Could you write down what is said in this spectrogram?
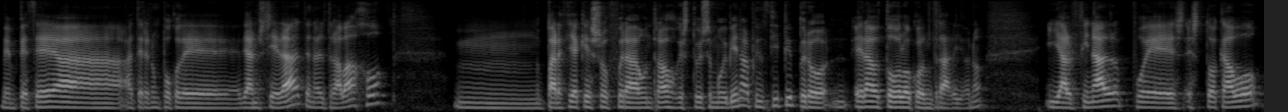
empecé a, tener un poco de ansiedad en el trabajo, Mm, parecía que eso fuera un trabajo que estuviese muy bien al principio, pero era todo lo contrario, ¿no? Y al final, pues esto acabó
